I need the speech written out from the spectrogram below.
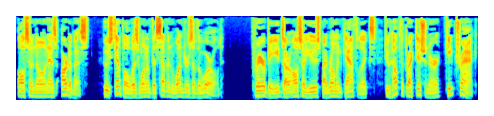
also known as Artemis, whose temple was one of the seven wonders of the world. Prayer beads are also used by Roman Catholics to help the practitioner keep track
